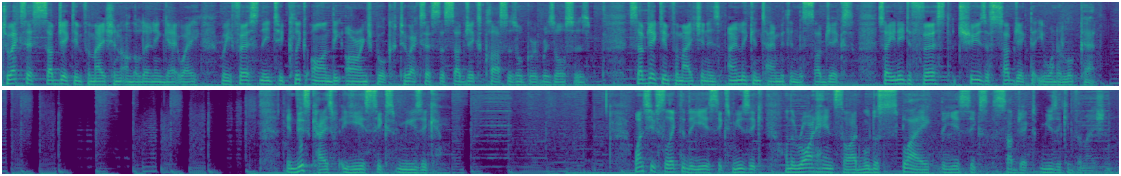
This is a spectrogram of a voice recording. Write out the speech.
To access subject information on the Learning Gateway, we first need to click on the orange book to access the subjects, classes or group resources. Subject information is only contained within the subjects, so you need to first choose a subject that you want to look at. In this case, Year 6 Music. Once you've selected the Year 6 Music, on the right hand side will display the Year 6 subject music information.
